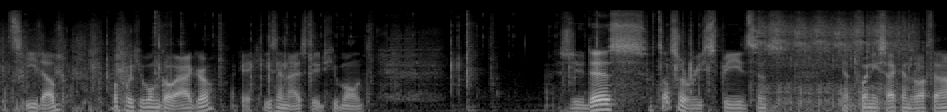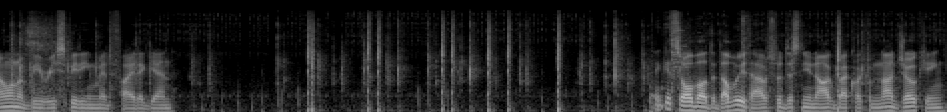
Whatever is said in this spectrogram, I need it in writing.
let's eat up. Hopefully he won't go aggro. Okay, he's a nice dude, he won't. Let's do this. Let's also respeed since you have 20 seconds left and I want to be respeeding mid-fight again. I think it's all about the W taps with this new knockback, like I'm not joking.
